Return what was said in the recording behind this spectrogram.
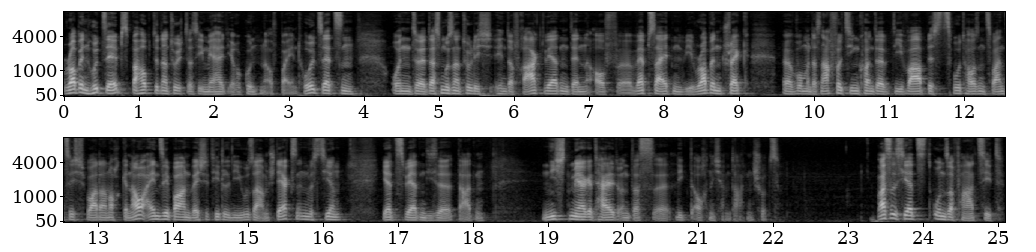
Robin Hood selbst behauptet natürlich, dass die Mehrheit ihrer Kunden auf Buy and Hold setzen und äh, das muss natürlich hinterfragt werden, denn auf äh, Webseiten wie RobinTrack, äh, wo man das nachvollziehen konnte, die war bis 2020, war da noch genau einsehbar, in welche Titel die User am stärksten investieren. Jetzt werden diese Daten nicht mehr geteilt und das äh, liegt auch nicht am Datenschutz. Was ist jetzt unser Fazit?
